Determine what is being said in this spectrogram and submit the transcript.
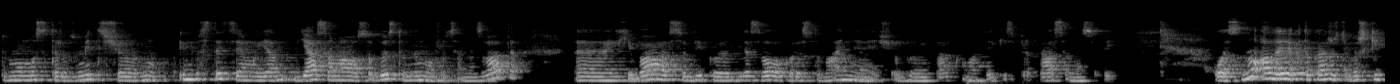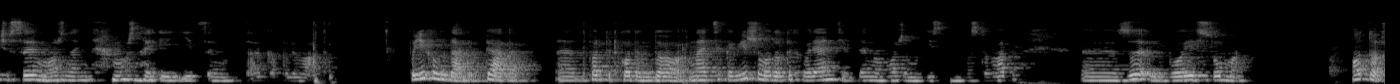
Тому мусите розуміти, що ну, інвестиціями я, я сама особисто не можу це назвати. Е, хіба собі для свого користування, і щоб так мати якісь прикраси на собі. Ось, ну але як то кажуть, важкі часи можна, можна і, і цим так апелювати. Поїхали далі. П'яте. Тепер підходимо до найцікавішого, до тих варіантів, де ми можемо дійсно інвестувати е, з любої суми. Отож,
